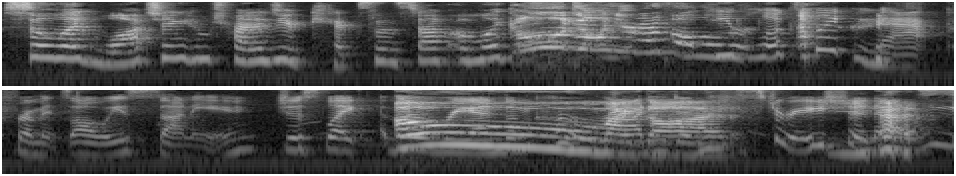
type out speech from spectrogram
So like watching him try to do kicks and stuff, I'm like, oh, don't you're gonna fall He over. He looks like Mac from It's Always Sunny, just like the Oh, random my God. demonstration out of nowhere.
